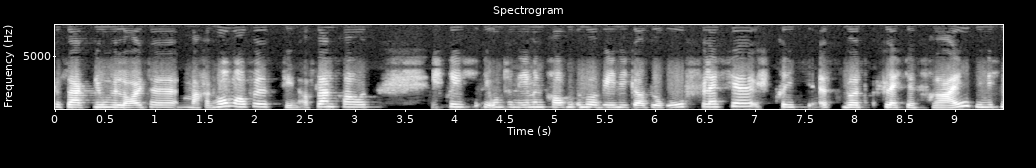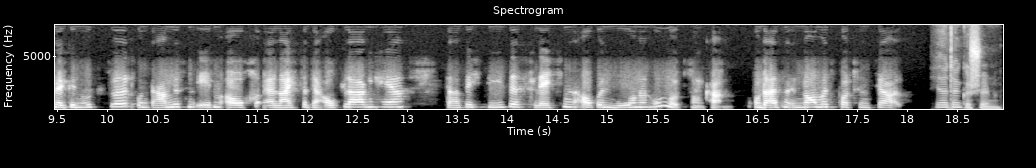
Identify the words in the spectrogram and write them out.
gesagt, junge Leute machen Homeoffice, ziehen aufs Land raus. Sprich, die Unternehmen brauchen immer weniger Bürofläche, sprich, es wird Fläche frei, die nicht mehr genutzt wird. Und da müssen eben auch erleichterte Auflagen her, dass ich diese Flächen auch in Wohnen umnutzen kann. Und da ist ein enormes Potenzial. Ja, danke schön.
